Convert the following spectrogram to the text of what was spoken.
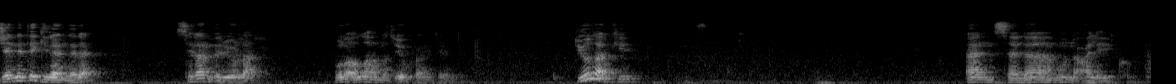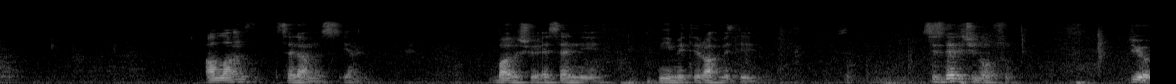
cennete girenlere selam veriyorlar. Bunu Allah anlatıyor Kur'an-ı Kerim'de. Diyorlar ki En selamun aleykum. Allah'ın selamı yani. Barışı, esenliği, nimeti, rahmeti sizler için olsun. Diyor.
